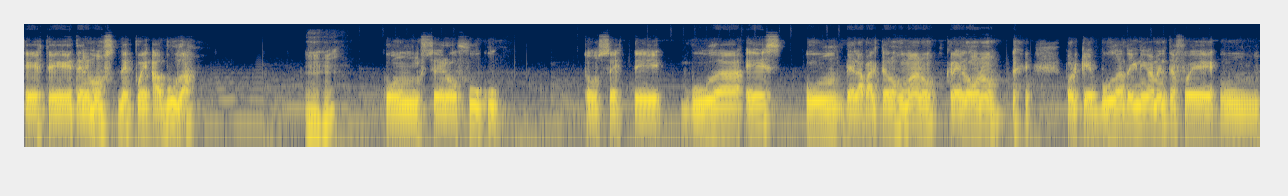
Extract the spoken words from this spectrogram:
Este, tenemos después a Buda con Serofuku, entonces, este, Buda es un, de la parte de los humanos, créelo o no, porque Buda técnicamente fue un,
